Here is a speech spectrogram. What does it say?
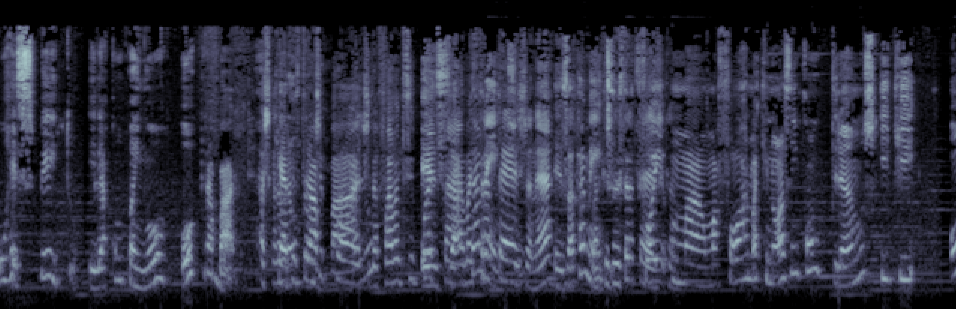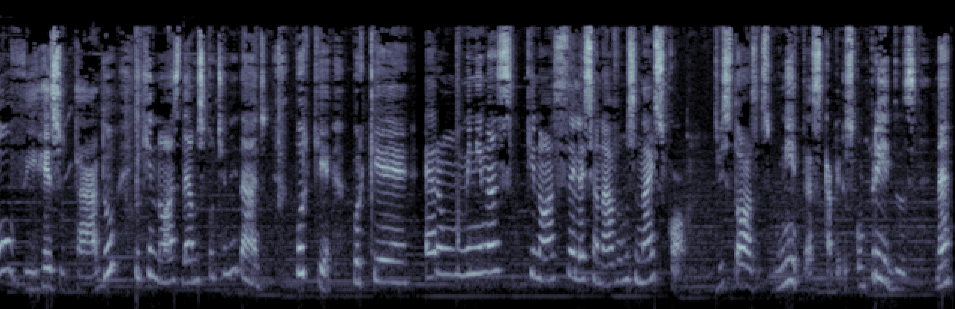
O respeito, ele acompanhou o trabalho. Acho que, que era uma um trabalho- porte, da forma de se portar, uma estratégia, né? Uma Exatamente. questão Foi uma, uma forma que nós encontramos e que houve resultado e que nós demos continuidade. Por quê? Porque eram meninas que nós selecionávamos na escola. Vistosas, bonitas, cabelos compridos, né?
